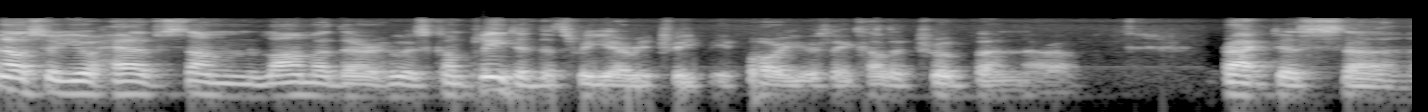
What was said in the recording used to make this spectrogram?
And also, you have some Lama there who has completed the three year retreat before, usually called a Trungpa or a practice uh,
